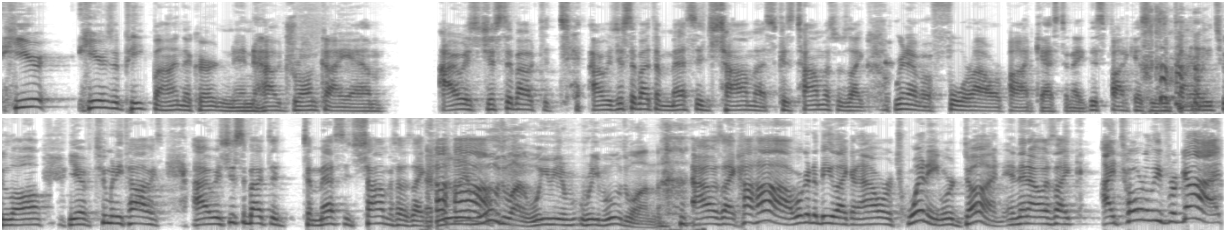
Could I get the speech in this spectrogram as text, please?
Here here's a peek behind the curtain and how drunk I am I was just about to t- I was just about to message Thomas because Thomas was like, "We're gonna have a four hour podcast tonight. This podcast is entirely too long. You have too many topics." I was just about to to message Thomas. I was like, "We removed one. We re- removed one." I was like, "Haha, we're gonna be like an hour twenty. We're done." And then I was like, "I totally forgot.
